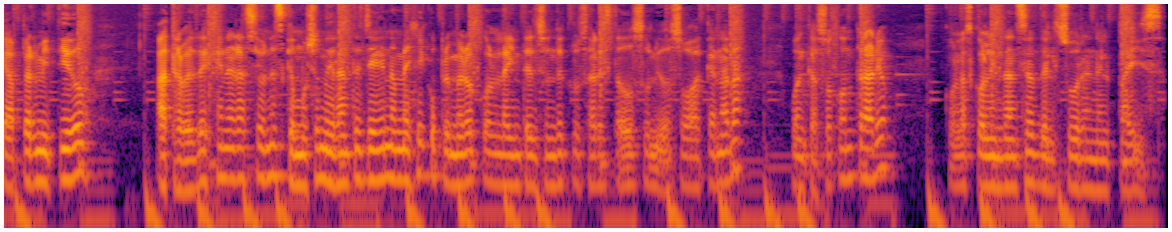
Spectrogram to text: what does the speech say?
que ha permitido a través de generaciones que muchos migrantes lleguen a México primero con la intención de cruzar Estados Unidos o a Canadá, o en caso contrario, con las colindancias del sur en el país.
